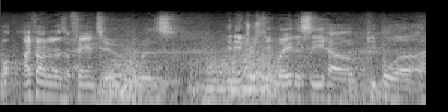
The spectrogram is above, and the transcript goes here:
Well, I found it as a fan too. It was an interesting way to see how people, uh,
